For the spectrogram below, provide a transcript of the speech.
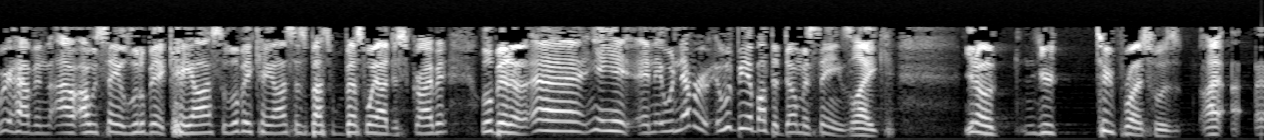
we were having I, I would say a little bit of chaos, a little bit of chaos. is the best best way I describe it. A little bit of uh, yeah, yeah, and it would never it would be about the dumbest things like, you know, your toothbrush was I I,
